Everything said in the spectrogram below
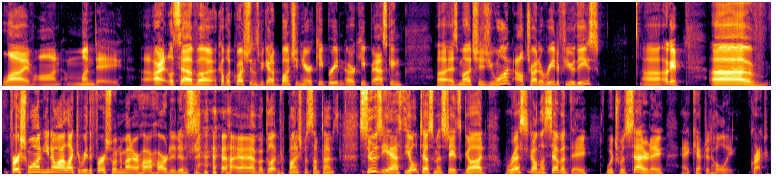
live on Monday. Uh, all right, let's have uh, a couple of questions. We got a bunch in here. Keep reading or keep asking uh, as much as you want. I'll try to read a few of these. Uh, okay. Uh, first one, you know, I like to read the first one no matter how hard it is. I have a glutton for punishment sometimes. Susie asked, The Old Testament states God rested on the seventh day, which was Saturday, and kept it holy. Correct.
